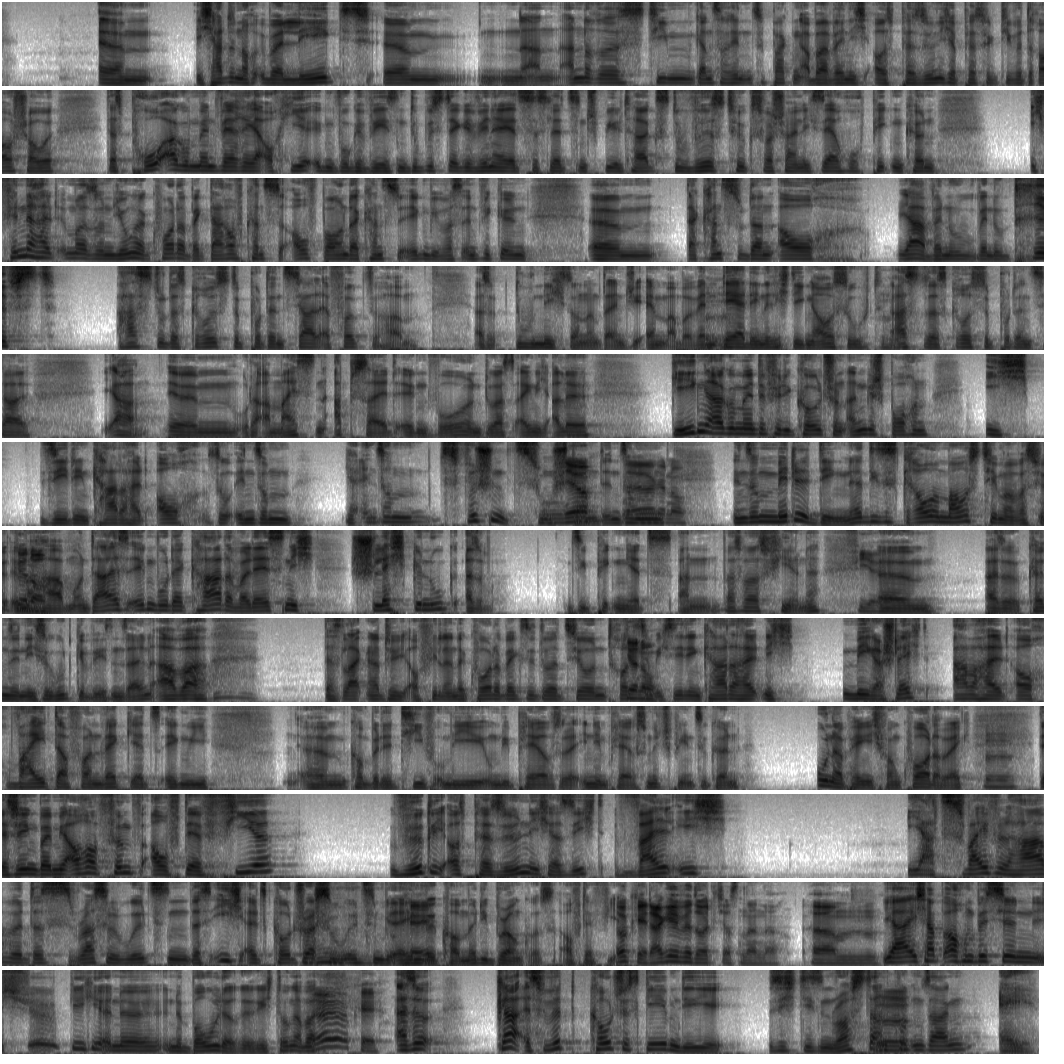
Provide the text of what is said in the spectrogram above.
Ähm, ich hatte noch überlegt, ähm, ein anderes Team ganz nach hinten zu packen, aber wenn ich aus persönlicher Perspektive draufschaue, das Pro-Argument wäre ja auch hier irgendwo gewesen. Du bist der Gewinner jetzt des letzten Spieltags, du wirst höchstwahrscheinlich sehr hoch picken können. ich finde halt immer so ein junger Quarterback, darauf kannst du aufbauen, da kannst du irgendwie was entwickeln. Ähm, da kannst du dann auch, ja, wenn du, wenn du triffst, hast du das größte Potenzial, Erfolg zu haben. Also du nicht, sondern dein GM. Aber wenn mhm. der den richtigen aussucht, mhm. hast du das größte Potenzial, ja, ähm, oder am meisten Upside irgendwo. Und du hast eigentlich alle Gegenargumente für die Colts schon angesprochen. Ich sehe den Kader halt auch so in so einem, ja, in so einem Zwischenzustand, ja, in so einem, ja, genau. in so einem Mittelding, ne? Dieses graue Maus-Thema, was wir Genau. immer haben. Und da ist irgendwo der Kader, weil der ist nicht schlecht genug. Also, sie picken jetzt an, was war es, vier, ne? Vier. Ähm, also können sie nicht so gut gewesen sein, aber das lag natürlich auch viel an der Quarterback-Situation. Trotzdem, Genau. ich sehe den Kader halt nicht mega schlecht, aber halt auch weit davon weg, jetzt irgendwie ähm, kompetitiv um die, um die Playoffs oder in den Playoffs mitspielen zu können. Unabhängig vom Quarterback. Mhm. Deswegen bei mir auch auf fünf, auf der vier wirklich aus persönlicher Sicht, weil ich ja Zweifel habe, dass Russell Wilson, dass ich als Coach Russell Wilson wieder okay. hinbekomme, die Broncos auf der vier. Okay, da gehen wir deutlich auseinander. Ähm, Ja, ich habe auch ein bisschen, ich äh, gehe hier in eine, in eine boldere Richtung, aber ja, okay. also klar, es wird Coaches geben, die sich diesen Roster Mhm. angucken und sagen, ey,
